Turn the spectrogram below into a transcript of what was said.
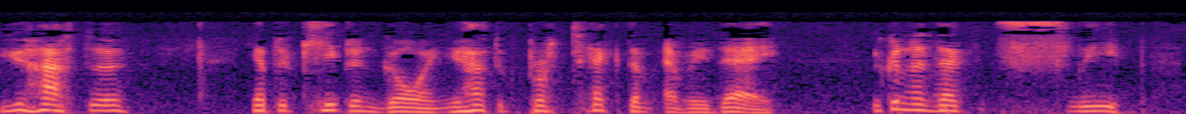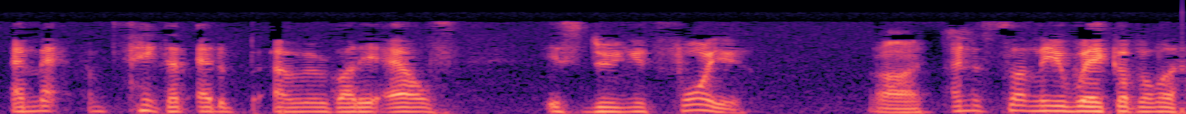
You have to, you have to keep them going. You have to protect them every day. You can like sleep and and think that everybody else is doing it for you. right. And then suddenly you wake up and like,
